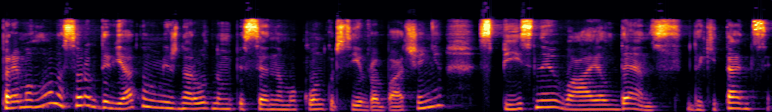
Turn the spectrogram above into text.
перемогла на 49-му міжнародному пісенному конкурсі Євробачення з піснею Wild Dance Дикі танці.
